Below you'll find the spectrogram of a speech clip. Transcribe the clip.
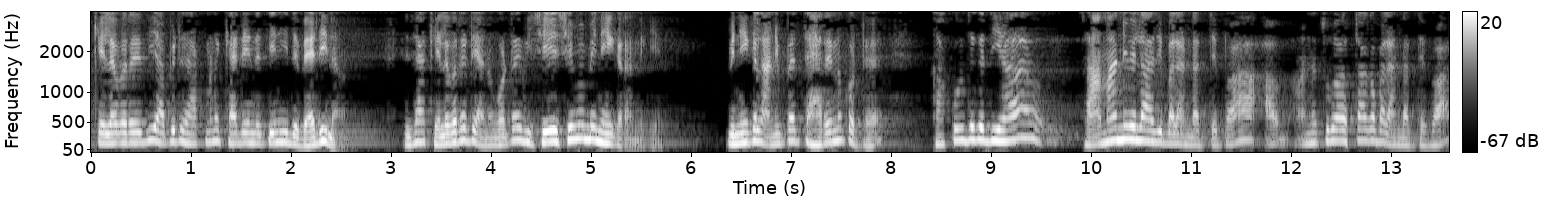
කෙලවරේදී අපිට සක්මන කැඩෙන්න තියෙන ඉඩ වැඩි නම්. නිසා කෙලවරට යනකොට විශේෂයෙන්ම මෙනෙහි කරන්න කියන මෙනෙහි කළ අනිත් පැත්ත හැරෙනකොට කකුල් දෙක දිහා සාමාන්‍ය වෙලාවදී බලන්නත් එපා. අනතුරු අවස්ථාවක බලන්නත් එපා.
